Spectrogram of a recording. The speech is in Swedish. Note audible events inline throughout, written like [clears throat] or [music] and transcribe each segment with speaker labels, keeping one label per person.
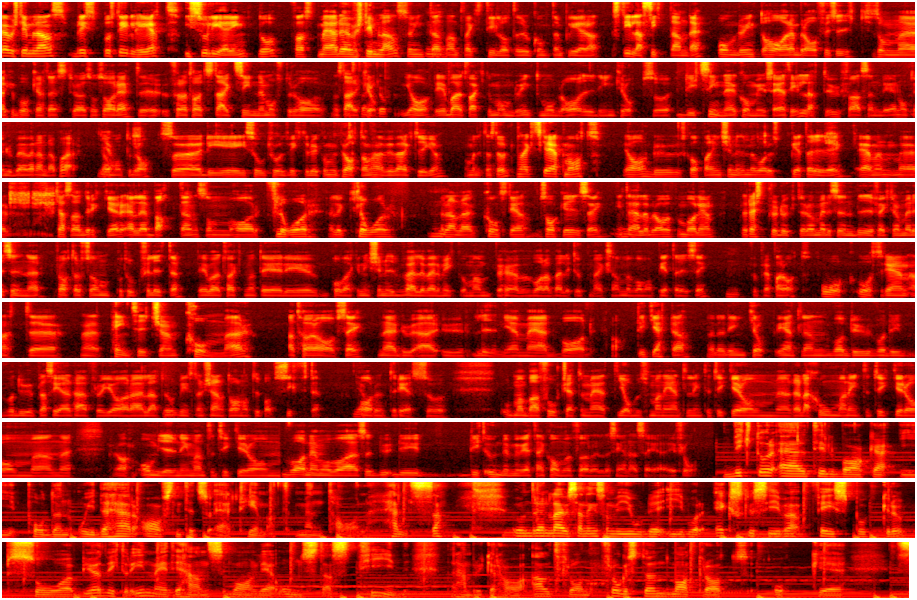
Speaker 1: överstimulans, brist på stillhet, isolering då, fast med överstimulans och inte
Speaker 2: Mm.
Speaker 1: att man inte faktiskt tillåter att kontemplera. Stillasittande, om du inte har en bra fysik, som eh, Hippokrates tror jag som sa det. Eh, För att ha ett starkt sinne måste du ha en stark,
Speaker 2: Stark
Speaker 1: kropp.
Speaker 2: kropp.
Speaker 1: Ja, det är bara ett faktum om du inte mår bra i din kropp så ditt sinne kommer ju säga till att du fasen, det är någonting du behöver ändra på här. Jag
Speaker 2: Ja.
Speaker 1: mår inte bra. Så det är så otroligt viktigt det kommer vi prata om här vid verktygen om en liten stund. Skräpmat. Ja, du skapar en kemi med vad du petar i dig. Även med kassa drycker eller vatten som har fluor eller klor eller andra konstiga saker i sig. Inte heller bra uppenbarligen. Restprodukter av medicin, bieffekter av mediciner pratar om på tok för lite. Det är bara ett faktum att det, det påverkar din kemi väldigt, väldigt mycket och man behöver vara väldigt uppmärksam med vad man petar i sig för preparat. Och återigen att eh, den här pain teachern kommer att höra av sig när du är ur linje med vad ja, ditt hjärta eller din kropp egentligen, vad du, vad, du, vad du är placerad här för att göra eller att du åtminstone känner att du har någon typ av syfte.
Speaker 2: Ja.
Speaker 1: Har du inte det så och man bara fortsätter med ett jobb som man egentligen inte tycker om, en relation man inte tycker om, en ja, omgivning man inte tycker om. Vad det än må vara, alltså, du, du, ditt undermedvetna kommer förr eller senare säga ifrån.
Speaker 2: Viktor är tillbaka i podden och i det här avsnittet så är temat mental hälsa. Under en livesändning som vi gjorde i vår exklusiva Facebookgrupp så bjöd Viktor in mig till hans vanliga onsdagstid där han brukar ha allt från frågestund, matprat och eh,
